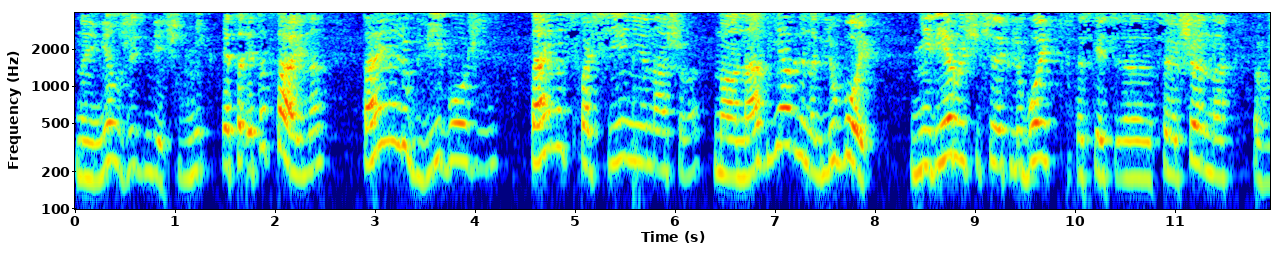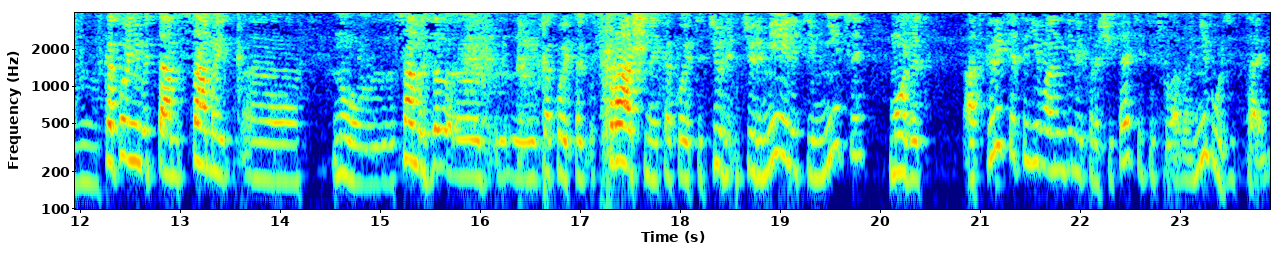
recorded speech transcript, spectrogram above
но имел жизнь вечную. Это, это тайна, тайна любви Божьей, тайна спасения нашего. Но она объявлена, любой неверующий человек, любой, так сказать, э, совершенно в какой-нибудь там самый, э, ну, самый э, какой-то страшной какой-то тюрьме или темнице может открыть это Евангелие прочитать эти слова. Не будет тайны.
